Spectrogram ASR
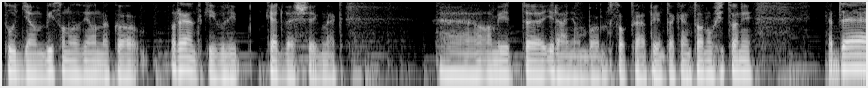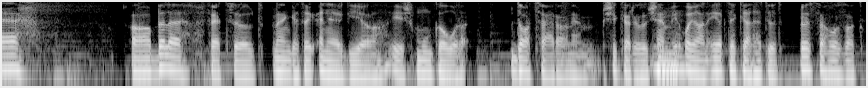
tudjam viszonozni annak a rendkívüli kedvességnek, eh, amit eh, irányomban szoktál pénteken tanúsítani. De a belefetszölt rengeteg energia és munkaóra dacára nem sikerült semmi mm-hmm. olyan értékelhetőt összehozzak,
